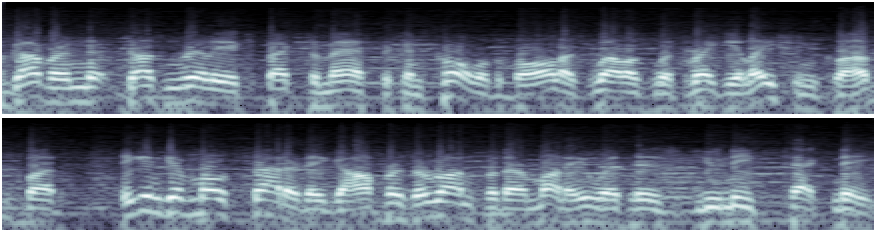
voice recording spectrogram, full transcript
McGovern doesn't really expect to master control of the ball as well as with regulation clubs, but he can give most Saturday golfers a run for their money with his unique technique.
